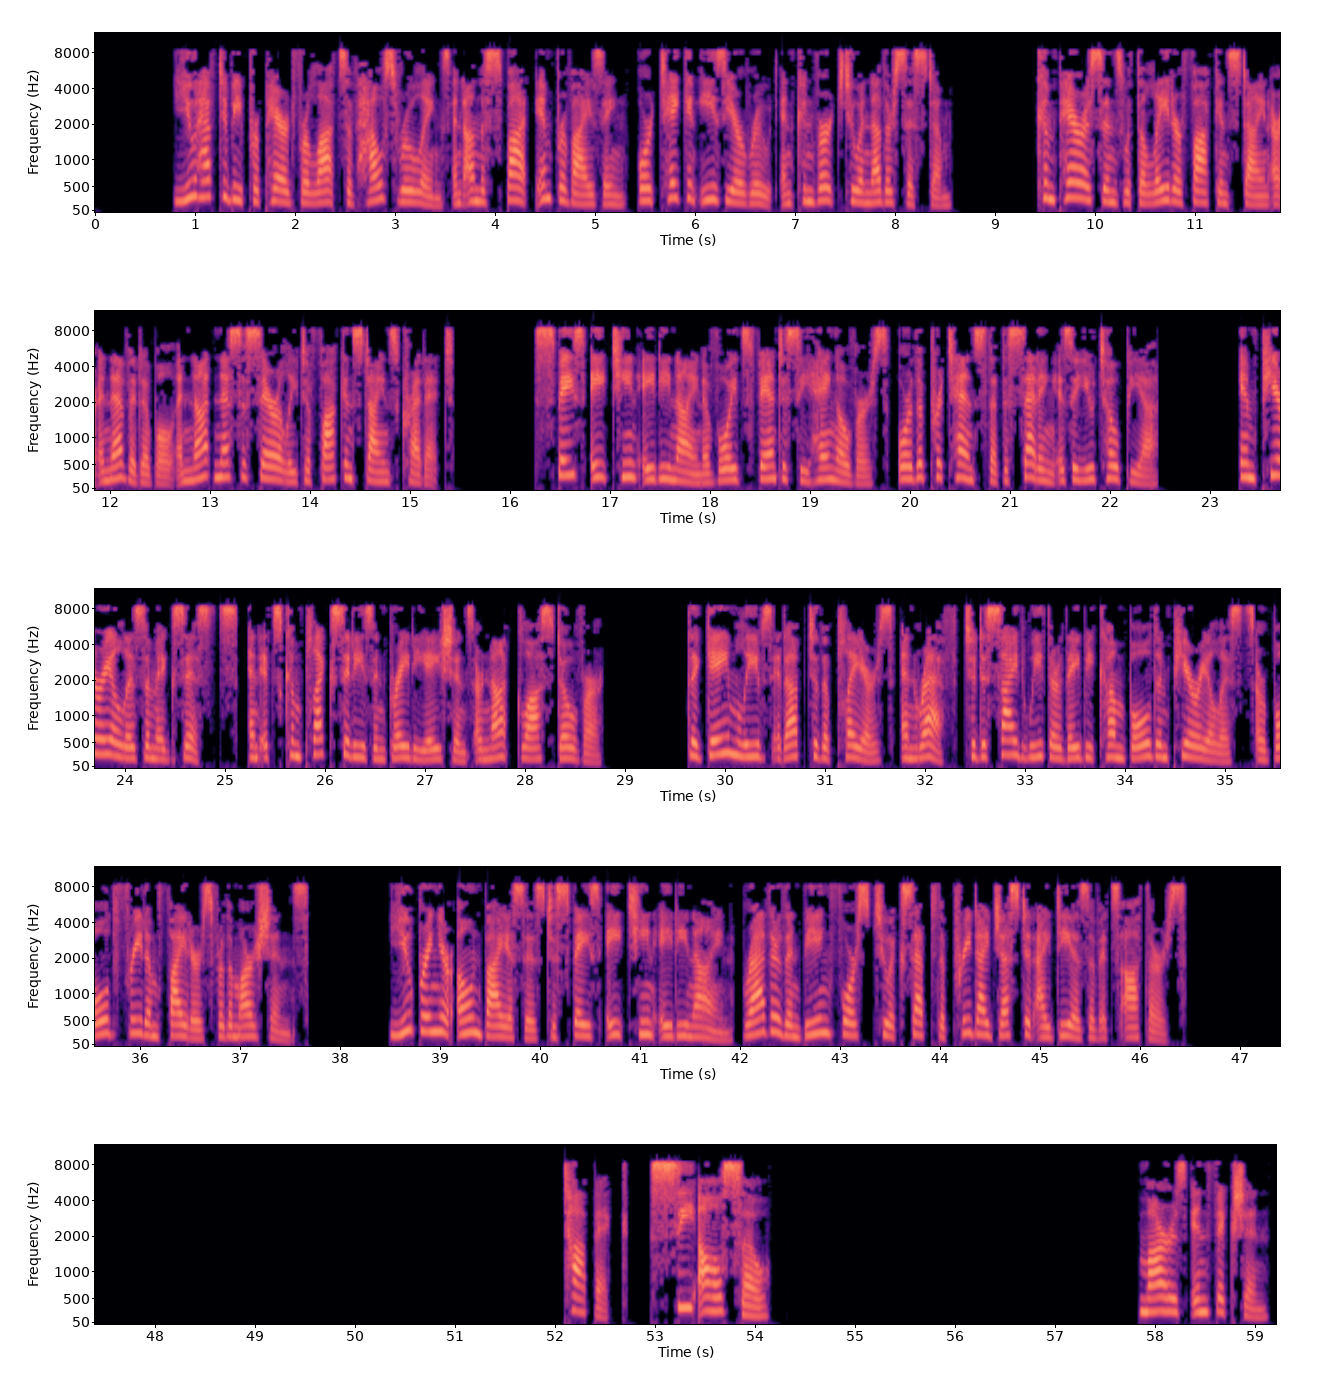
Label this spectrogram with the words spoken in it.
You have to be prepared for lots of house rulings and on-the-spot improvising, or take an easier route and convert to another system. Comparisons with the later Falkenstein are inevitable and not necessarily to Falkenstein's credit. Space 1889 avoids fantasy hangovers, or the pretense that the setting is a utopia. Imperialism exists, and its complexities and gradations are not glossed over. The game leaves it up to the players and ref to decide whether they become bold imperialists or bold freedom fighters for the Martians. You bring your own biases to Space 1889, rather than being forced to accept the predigested ideas of its authors. Topic. See also Mars in fiction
